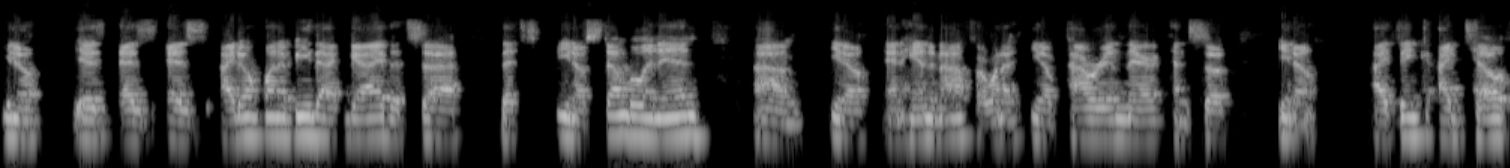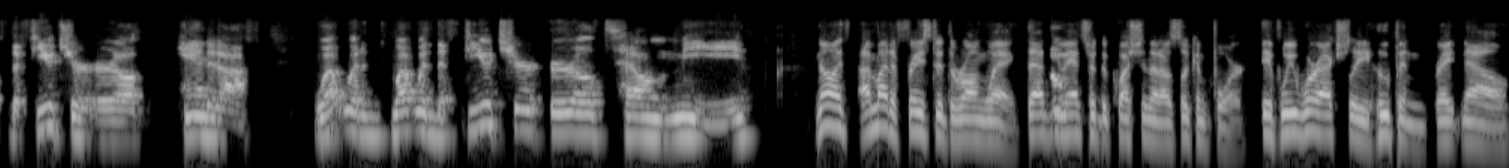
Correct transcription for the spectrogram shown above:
you know, as as as I don't want to be that guy that's uh, that's you know stumbling in, um, you know, and handing off. I want to you know power in there, and so you know, I think I'd tell the future Earl hand it off. What would what would the future Earl tell me? No, I, I might have phrased it the wrong way. That oh. you answered the question that I was looking for. If we were actually hooping right now,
